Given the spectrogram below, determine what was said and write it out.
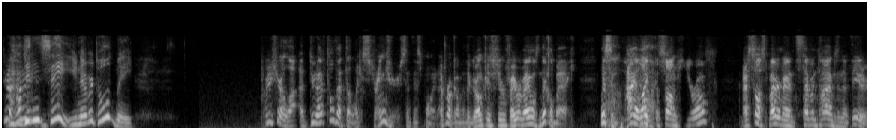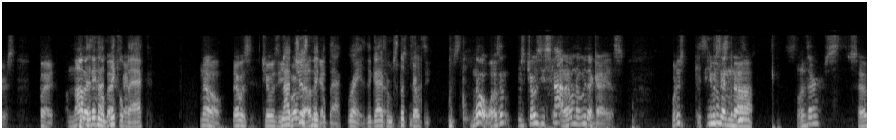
dude? How you did didn't say. You never told me. Pretty sure a lot, uh, dude. I've told that to like strangers at this point. I broke up with a girl because her favorite band was Nickelback. Listen, Oh I like the song Hero. I saw Spider-Man seven times in the theaters, but I'm not But a that's Nickelback. not fan. Nickelback. No, that was Josey. Not just other guy? Nickelback. Right. The guy from It Slipknot. Josey- No, it wasn't. It was Josey Scott. I don't know who that guy is. What is? Is he was from in uh, Slither. Or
